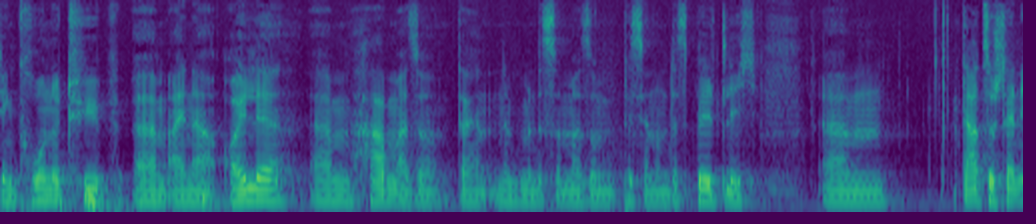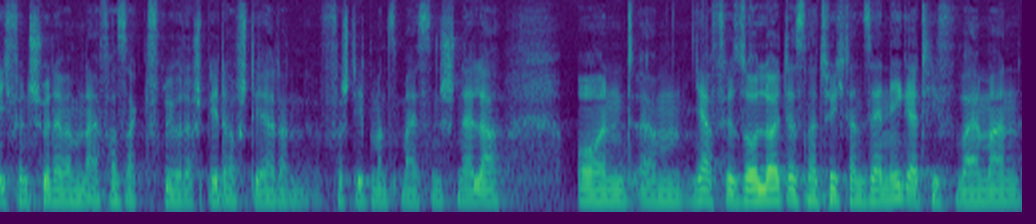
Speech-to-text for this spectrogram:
den Chronotyp ähm, einer Eule ähm, haben. Also da nimmt man das immer so ein bisschen, um das bildlich ähm, darzustellen. Ich finde es schöner, wenn man einfach sagt, früh oder spät aufsteher, dann versteht man es meistens schneller. Und ähm, ja, für so Leute ist es natürlich dann sehr negativ, weil man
